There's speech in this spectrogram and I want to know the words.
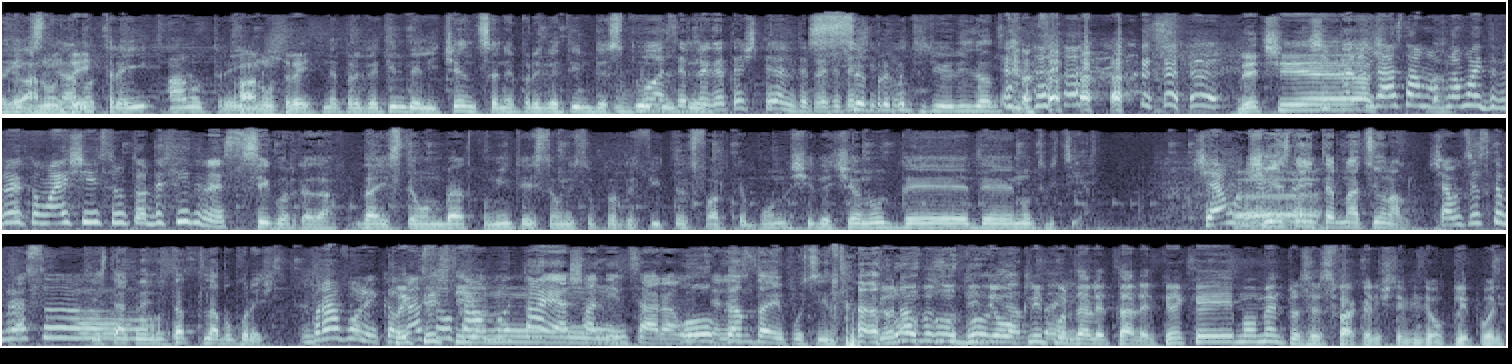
este Anul anul trei? 3, anul 3. Anul trei. Ne pregătim de licență, ne pregătim de studiu. Bă, se de... pregătește el, te pregătești Se și tu. pregătește Iulian. Deci, Și pe lângă asta am aflat mai devreme că mai e și instructor de fitness. Sigur că da. Da, este un băiat cu minte, este un instructor de fitness foarte bun și de ce nu de, de nutriție. Și am, Și este internațional. și am înțeles că vrea să... Este acreditat la București. Bravo lui, că Păi, vrea să Cristi, o eu cam nu- taie așa din țară, am O înțeles. cam taie puțin. eu n-am văzut O cam videoclipuri de taie. ale tale. Cred că e momentul să-ți facă niște videoclipuri.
